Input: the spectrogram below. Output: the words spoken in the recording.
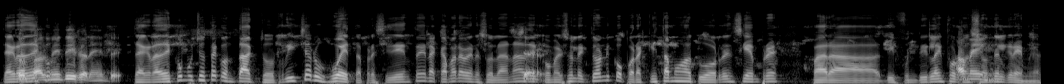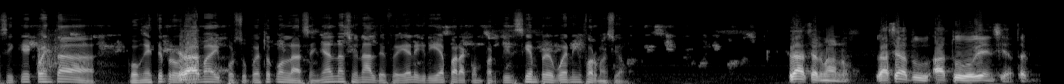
Te agradezco, totalmente diferente. Te agradezco mucho este contacto. Richard Ujueta, presidente de la Cámara Venezolana del Comercio Electrónico. Por aquí estamos a tu orden siempre para difundir la información del gremio. Así que cuenta con este programa y por supuesto con la señal nacional de Fe y Alegría para compartir siempre buena información. Gracias, hermano. Gracias a tu, a tu audiencia también.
